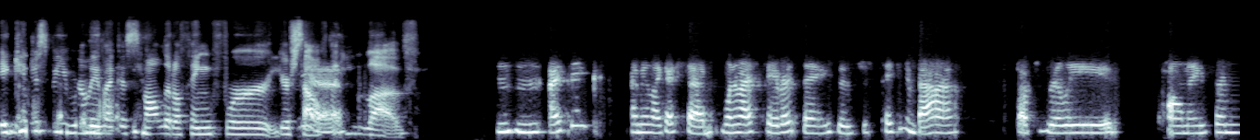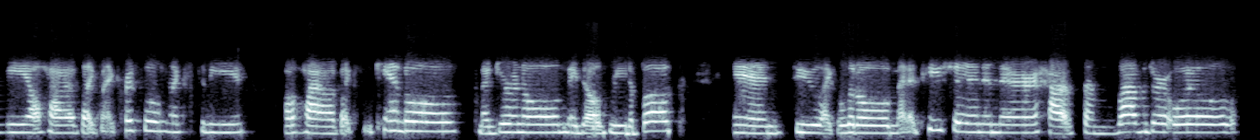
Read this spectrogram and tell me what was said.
it can just be really like a small little thing for yourself Yeah. that you love. Mm-hmm. I think, I mean, like I said, one of my favorite things is just taking a bath. That's really calming for me. I'll have like my crystals next to me. I'll have like some candles, my journal. Maybe I'll read a book and do like a little meditation in there. Have some lavender oil,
